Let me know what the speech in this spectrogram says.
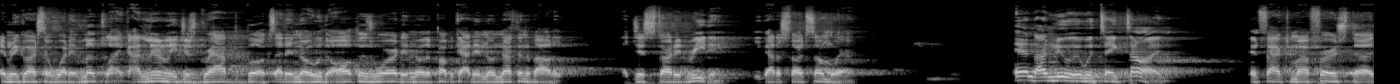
in regards to what it looked like. I literally just grabbed books. I didn't know who the authors were, I didn't know the public, I didn't know nothing about it. I just started reading. You got to start somewhere. And I knew it would take time. In fact, my first uh,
